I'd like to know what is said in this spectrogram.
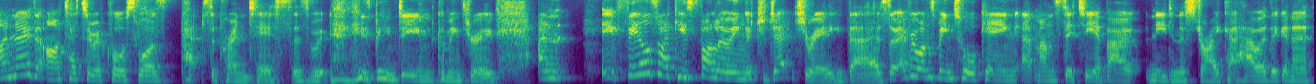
I know that Arteta, of course, was Pep's apprentice, as he's been deemed coming through. And it feels like he's following a trajectory there. So everyone's been talking at Man City about needing a striker. How are they going to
